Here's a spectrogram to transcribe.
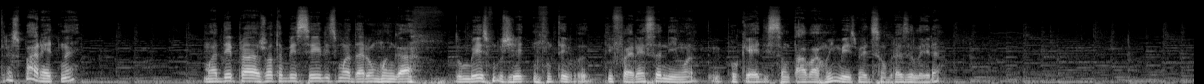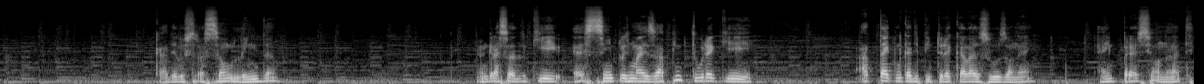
transparente, né? Mandei para JBC, eles mandaram o mangá do mesmo jeito, não teve diferença nenhuma, porque a edição tava ruim mesmo, a edição brasileira. Cada ilustração linda. É engraçado que é simples, mas a pintura que. A técnica de pintura que elas usam, né? É impressionante.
